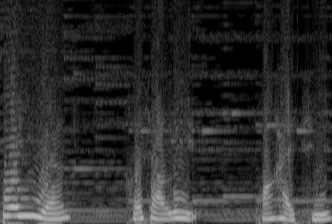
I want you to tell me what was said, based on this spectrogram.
播音员：何小丽、黄海琪。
